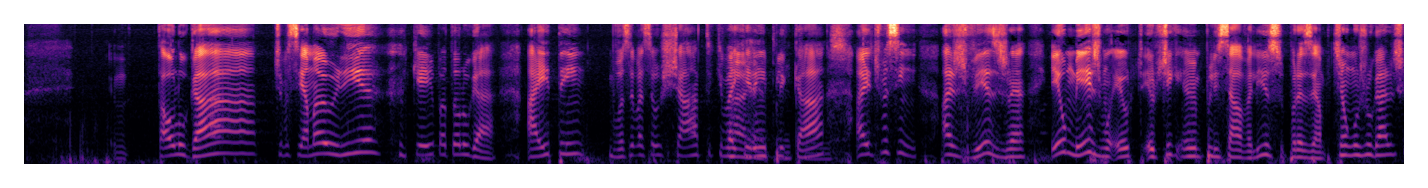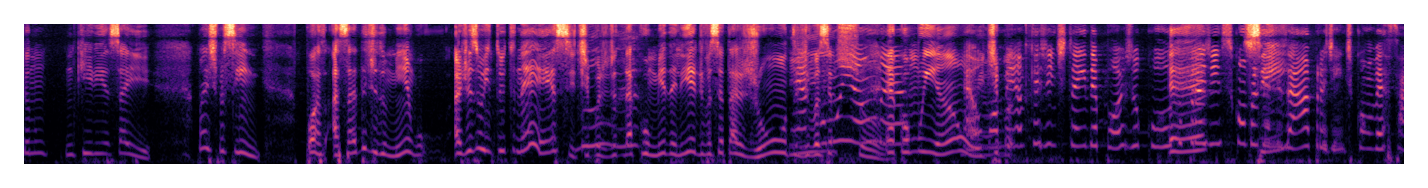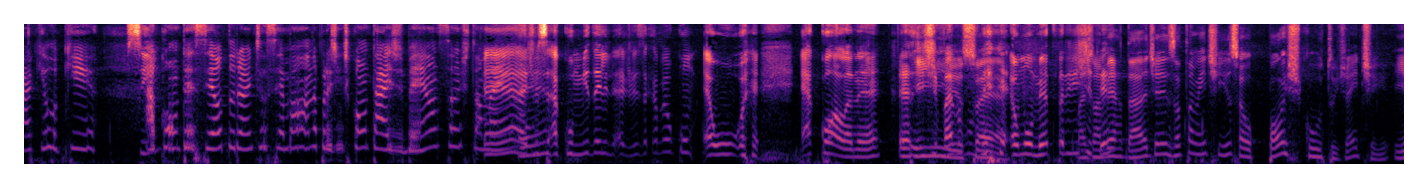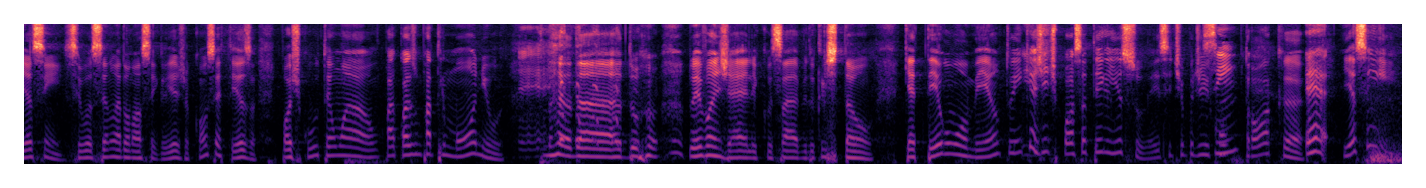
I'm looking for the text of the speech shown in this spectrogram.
Tal lugar, tipo assim, a maioria quer ir pra tal lugar. Aí tem. Você vai ser o chato que vai Ah, querer é, implicar. Aí, tipo assim, às vezes, né? Eu mesmo, eu, eu, tinha, eu me policiava nisso, por exemplo. Tinha alguns lugares que eu não, não queria sair. Mas, tipo assim, pô, a saída de domingo. Às vezes o intuito nem é esse, tipo, de- da comida ali, é de você estar junto, É de você. comunhão, É comunhão. É o tipo, momento que a gente tem depois do culto É, pra gente se confraternizar, pra gente conversar aquilo que sim. aconteceu durante a semana, pra gente contar as bênçãos também. É, às vezes a comida, ele, às vezes acaba com- é, o, é a cola, né? A gente vai Isso, comer, é. é. o momento pra gente Mas na ter. verdade é exatamente isso, é o pós-culto, gente. E assim, se você não é da nossa igreja, com certeza, pós-culto é uma, um quase um patrimônio É. da- da- do, do evangélico, sabe? Do cristão. Que é ter um momento em que a gente possa ter isso, esse tipo de Sim. troca. É, E assim,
